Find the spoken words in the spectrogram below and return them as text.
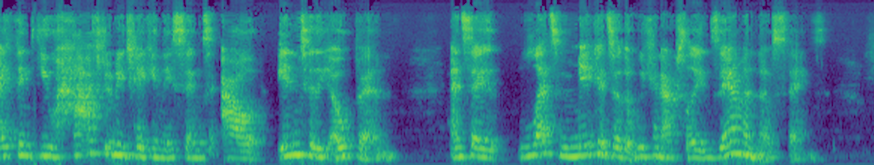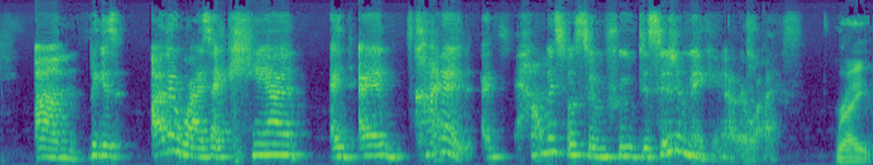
I think you have to be taking these things out into the open and say, let's make it so that we can actually examine those things. Um, because otherwise, I can't, I, I kind of, how am I supposed to improve decision making otherwise? Right.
